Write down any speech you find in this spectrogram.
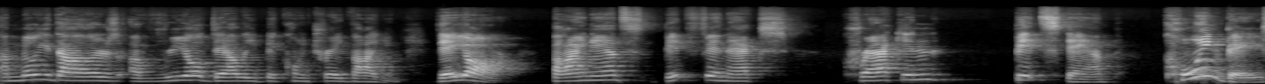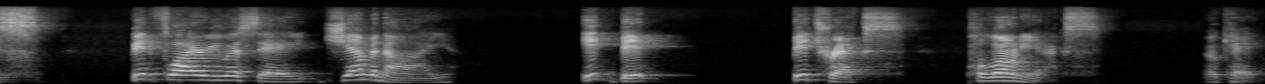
a million dollars of real daily Bitcoin trade volume. They are Binance, Bitfinex, Kraken, Bitstamp, Coinbase, Bitflyer USA, Gemini, ItBit, Bittrex, Poloniex. Okay,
